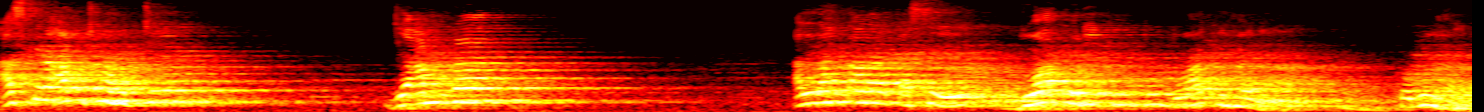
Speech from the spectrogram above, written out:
আজকের আলোচনা হচ্ছে যে আমরা আল্লাহ তাআলার কাছে দোয়া করি, কিন্তু দোয়া কি হয় না? কবুল হয়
